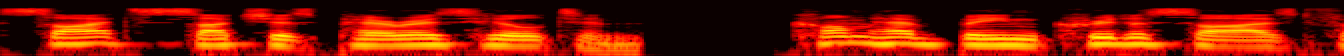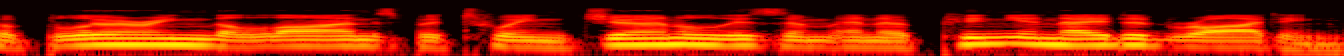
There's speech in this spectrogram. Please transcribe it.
Sites such as PerezHilton.com have been criticized for blurring the lines between journalism and opinionated writing.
